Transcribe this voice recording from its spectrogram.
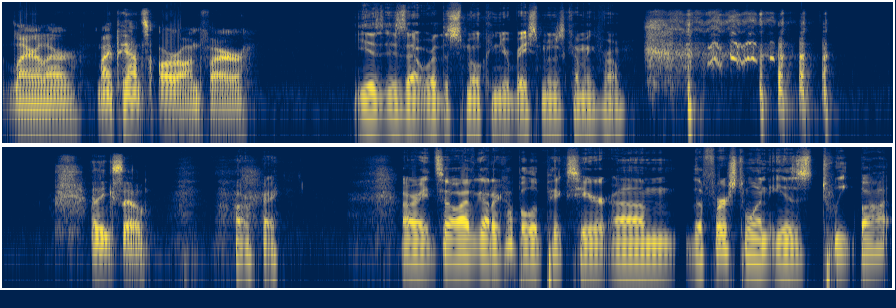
Liar, liar. My pants are on fire. Is, is that where the smoke in your basement is coming from? I think so. All right. All right. So I've got a couple of picks here. Um, the first one is Tweetbot.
